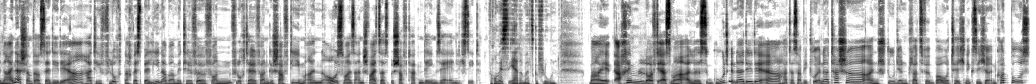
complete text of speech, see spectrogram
Nein, er stammt aus der DDR, hat die Flucht nach West-Berlin aber mit Hilfe von Fluchthelfern geschafft, die ihm einen Ausweis eines Schweizers beschafft hatten, der ihm sehr ähnlich sieht. Warum ist er damals geflohen? Bei Achim läuft erstmal alles gut in der DDR, hat das Abitur in der Tasche, einen Studienplatz für Bautechnik sicher in Cottbus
